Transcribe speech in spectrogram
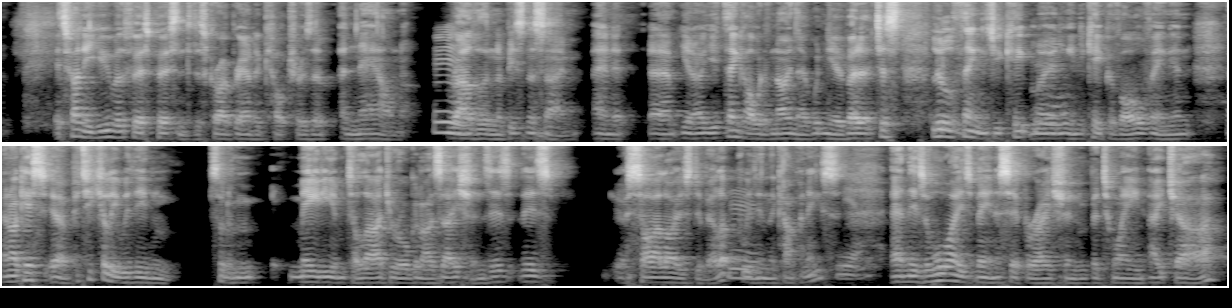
It's funny, you were the first person to describe branded culture as a, a noun Mm. rather than a business name. And it, um, you know, you'd think I would have known that, wouldn't you? But it's just little things you keep learning and you keep evolving. And, and I guess, uh, particularly within sort of medium to larger organisations, there's, there's you know, silos develop within the companies. Yeah. And there's always been a separation between HR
